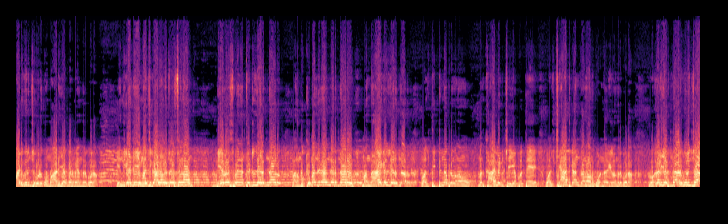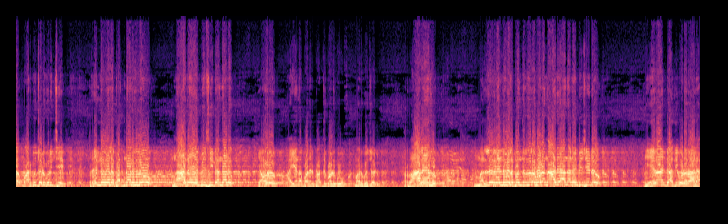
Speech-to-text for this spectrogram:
ఆడి గురించి కూడా ఒక మాట చెప్పాను మీ అందరు కూడా. ఎందుకంటే ఈ మధ్య కాలంలో చూస్తున్నాం బేబస్ పైన తిట్లు తిడుతున్నారు మన ముఖ్యమంత్రి గారిని తిడుతున్నారు మన నాయకులు తిడుతున్నారు. వాళ్ళు తిట్టినప్పుడు మనం మన కామెంట్ చేయకపోతే వాళ్ళు చేతకంతాను అనుకుంటున్నారు వీళ్ళందరూ కూడా. ఒకటి చెప్తున్నా ఆడి గురించి మరుగుజ్జడి గురించి. రెండు వేల పద్నాలుగులో నాదే ఎంపీ సీట్ అన్నాడు. ఎవరు? అయ్యన్న పదవి పెద్ద కొడుకు మరుగుజ్జాడు రాలేదు. మళ్ళీ రెండు వేల పంతొమ్మిదిలో కూడా నాదే అన్నాడు ఎంపీ సీటు. ఏరా అంటే అది కూడా రాలే.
